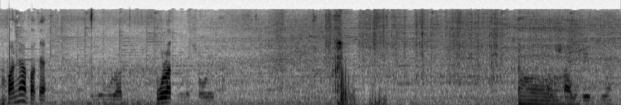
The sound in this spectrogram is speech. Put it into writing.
Umpannya apa, Kek? Ulat. Ulat. Ulat solid. Oh. Lah.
